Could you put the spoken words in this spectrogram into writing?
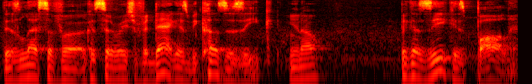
there's less of a consideration for Dak is because of Zeke. You know, because Zeke is balling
